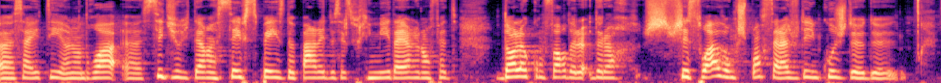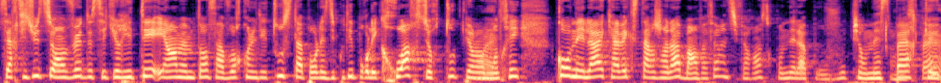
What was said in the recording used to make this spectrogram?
euh, ça a été un endroit euh, sécuritaire, un safe space de parler, de s'exprimer. D'ailleurs, ils l'ont fait dans le confort de, le- de leur chez soi. Donc, je pense que ça a ajouté une couche de, de certitude, si on veut, de sécurité et en même temps savoir qu'on était tous là pour les écouter, pour les croire surtout, puis leur Ouais. montrer qu'on est là, qu'avec cet argent-là, ben, on va faire une différence, qu'on est là pour vous. Puis on On espère, que,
